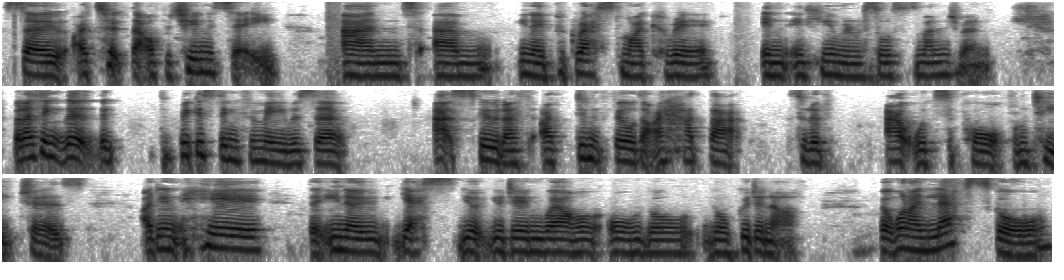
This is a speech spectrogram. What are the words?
So i took that opportunity and um, you know progressed my career in, in human resources management. But i think that the, the biggest thing for me was that at school I, I didn't feel that i had that sort of outward support from teachers. I didn't hear that you know yes you're, you're doing well or you're you're good enough but when i left school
